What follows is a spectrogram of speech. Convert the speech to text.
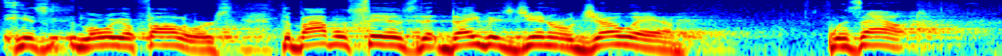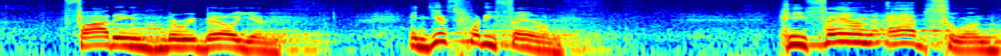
his loyal followers, the Bible says that David's general Joab was out fighting the rebellion. And guess what he found? He found Absalom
